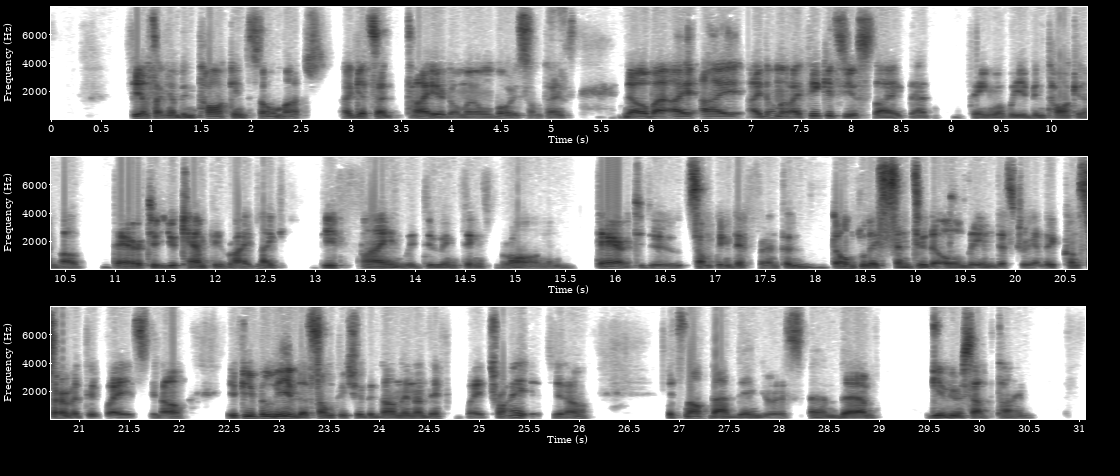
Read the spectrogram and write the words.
feels like I've been talking so much. I get so tired on my own voice sometimes. No, but I, I, I don't know. I think it's just like that thing what we've been talking about. There to you can't be right. Like be fine with doing things wrong and dare to do something different and don't listen to the old industry and the conservative ways. You know, if you believe that something should be done in a different way, try it. You know, it's not that dangerous, and um, give yourself time.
